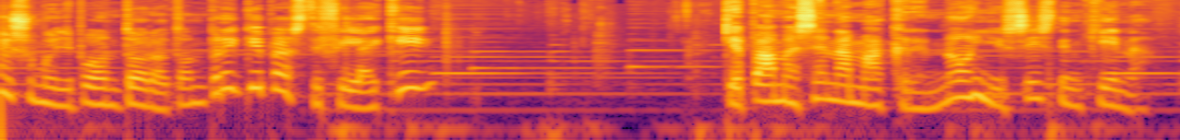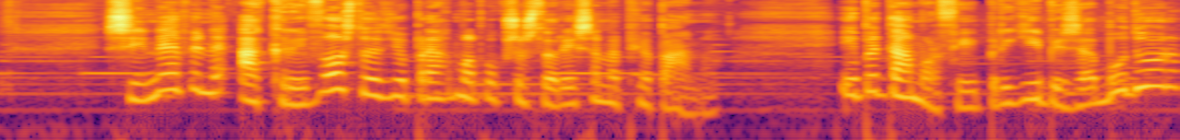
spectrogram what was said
Αφήσουμε λοιπόν τώρα τον πρίγκιπα στη φυλακή και πάμε σε ένα μακρινό νησί στην Κίνα. Συνέβαινε ακριβώς το ίδιο πράγμα που ξεστορίσαμε πιο πάνω. Η πεντάμορφη πριγκίπιζα Μπούντουρ,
